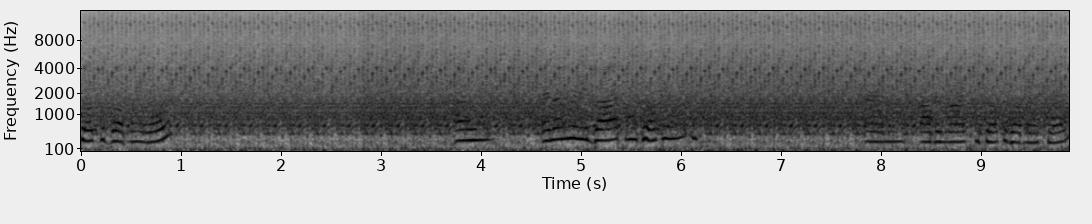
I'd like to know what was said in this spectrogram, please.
talk about my work. Um, and I'm really bad in talking. And I don't like to talk about myself.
